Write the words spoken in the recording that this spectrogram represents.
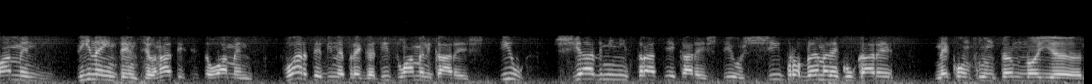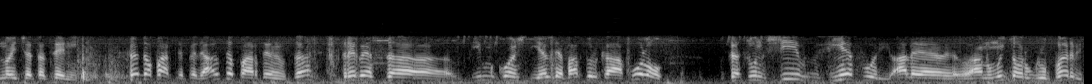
oameni bine intenționați, există oameni foarte bine pregătiți, oameni care știu și administrație, care știu și problemele cu care ne confruntăm noi, uh, noi cetățenii. Pe de o parte. Pe de altă parte însă, trebuie să fim conștienți de faptul că acolo că sunt și fiefuri ale anumitor grupări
